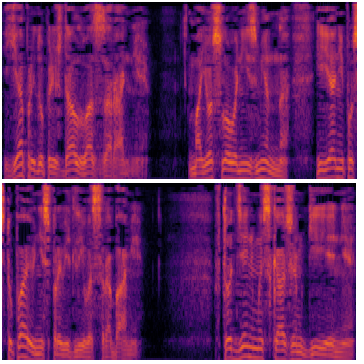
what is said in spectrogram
я предупреждал вас заранее». Мое слово неизменно, и я не поступаю несправедливо с рабами. В тот день мы скажем Гиене,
